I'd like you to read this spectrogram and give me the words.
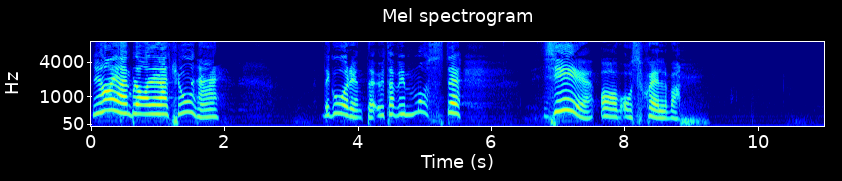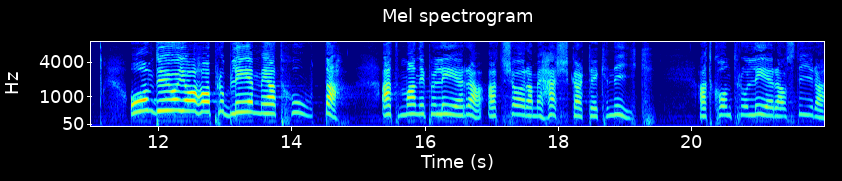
nu har jag en bra relation här. Det går inte, utan vi måste ge av oss själva. Om du och jag har problem med att hota, att manipulera, att köra med härskarteknik, att kontrollera och styra,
